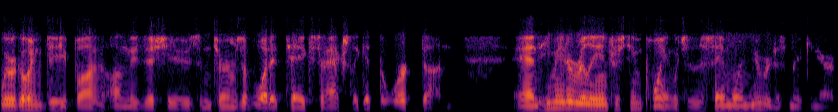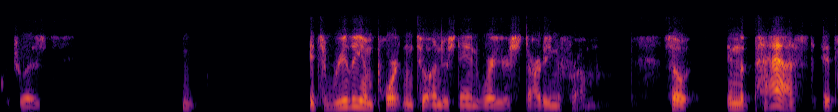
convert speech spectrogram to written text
we were going deep on, on these issues in terms of what it takes to actually get the work done. And he made a really interesting point, which is the same one you were just making, Eric, which was it's really important to understand where you're starting from. So in the past, it's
